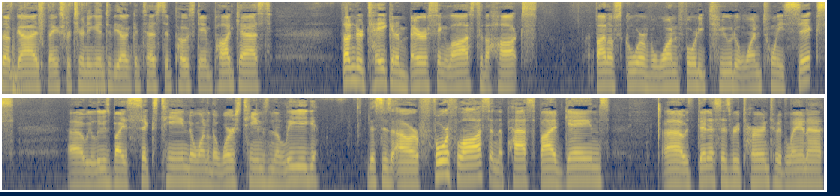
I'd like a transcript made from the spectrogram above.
up, guys? Thanks for tuning in to the Uncontested Post Game Podcast. Thunder take an embarrassing loss to the Hawks. Final score of 142 to 126. Uh, we lose by 16 to one of the worst teams in the league. This is our fourth loss in the past five games. Uh, it was Dennis's return to Atlanta.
